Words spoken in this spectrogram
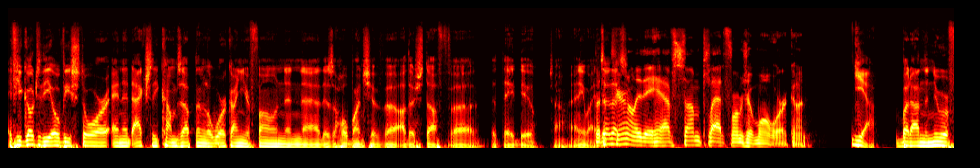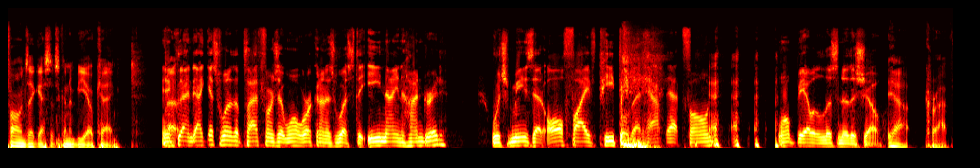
If you go to the Ovi store and it actually comes up, then it'll work on your phone, and uh, there's a whole bunch of uh, other stuff uh, that they do. So anyway, But so apparently they have some platforms it won't work on. yeah. But on the newer phones, I guess it's going to be okay. And, Uh, and I guess one of the platforms that won't work on is what's the E900, which means that all five people that have that phone won't be able to listen to the show. Yeah, crap.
